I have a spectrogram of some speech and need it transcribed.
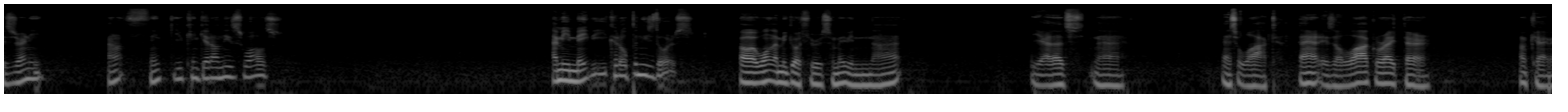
Is there any... I don't think you can get on these walls. I mean, maybe you could open these doors. Oh, it won't let me go through, so maybe not. Yeah, that's... Nah. That's locked. That is a lock right there. Okay.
